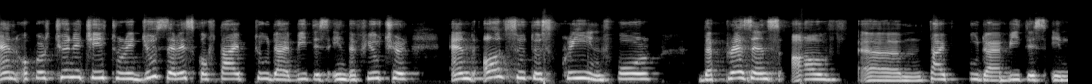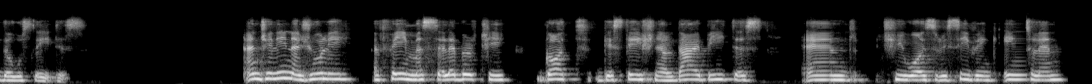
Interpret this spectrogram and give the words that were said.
an opportunity to reduce the risk of type 2 diabetes in the future and also to screen for the presence of um, type 2 diabetes in those ladies. Angelina Jolie, a famous celebrity, got gestational diabetes and she was receiving insulin,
